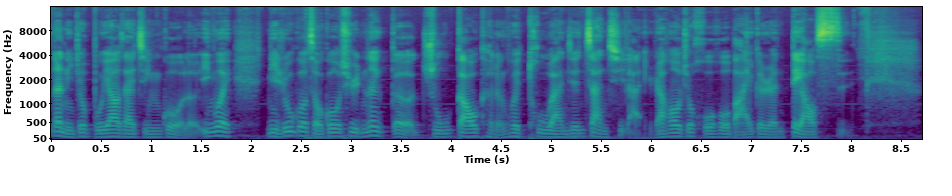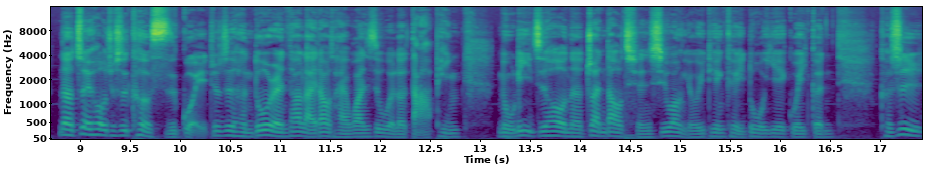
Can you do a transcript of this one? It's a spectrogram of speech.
那你就不要再经过了，因为你如果走过去，那个竹篙可能会突然间站起来，然后就活活把一个人吊死。那最后就是客死鬼，就是很多人他来到台湾是为了打拼，努力之后呢赚到钱，希望有一天可以落叶归根。可是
